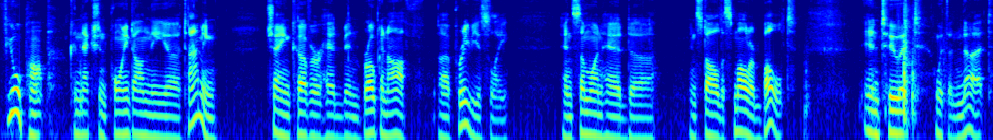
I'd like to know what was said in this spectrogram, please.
fuel pump connection point on the uh, timing chain cover had been broken off uh, previously and someone had uh, installed a smaller bolt into it with a nut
